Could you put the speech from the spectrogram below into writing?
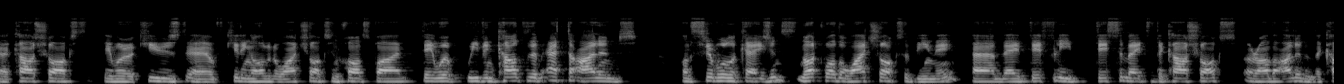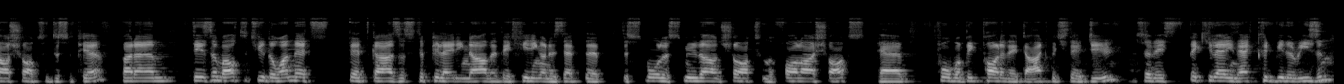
uh, sharks. They were accused uh, of killing a lot of the white sharks in Gansbaai. They were we've encountered them at the island on several occasions, not while the white sharks have been there. Um, they definitely decimated the cow sharks around the island, and the cow sharks would disappear. But um, there's a multitude. The one that's that guys are stipulating now that they're feeding on is that the, the smaller smoothhound sharks and the far sharks have form a big part of their diet, which they do. So they're speculating that could be the reason.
